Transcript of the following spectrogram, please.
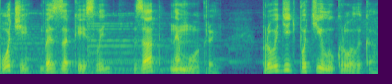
очі без закислень, зад не мокрий. Проведіть по тілу кролика.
